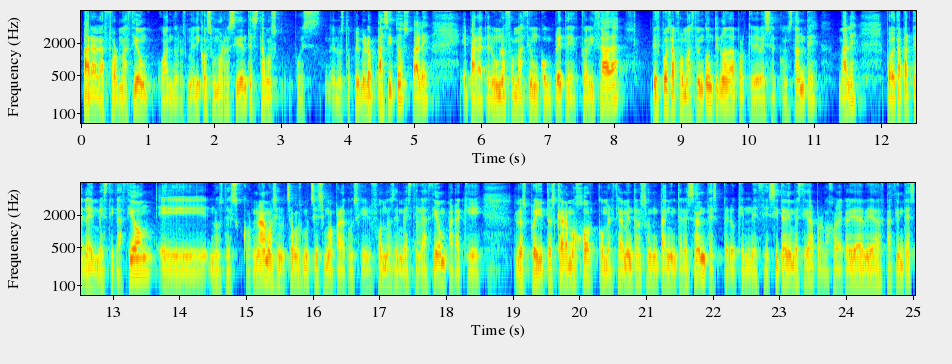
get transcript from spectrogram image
para la formación, cuando los médicos somos residentes, estamos pues, en nuestros primeros pasitos, ¿vale? Eh, para tener una formación completa y actualizada Después la formación continuada porque debe ser constante, ¿vale? Por otra parte la investigación, eh, nos descornamos y luchamos muchísimo para conseguir fondos de investigación para que los proyectos que a lo mejor comercialmente no son tan interesantes, pero que necesitan investigar por mejorar la calidad de vida de los pacientes,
